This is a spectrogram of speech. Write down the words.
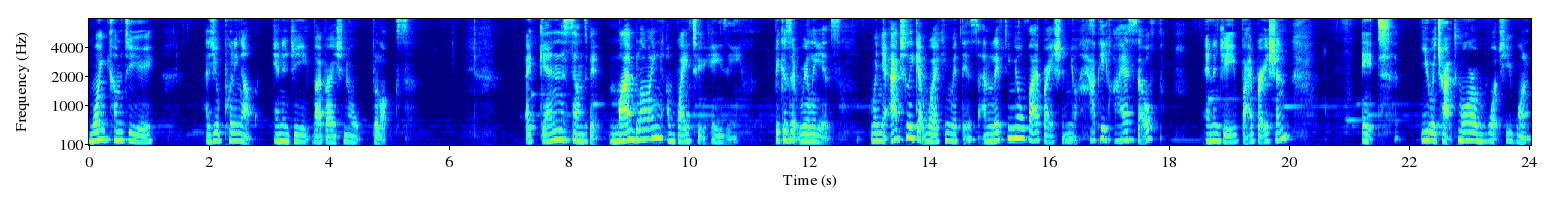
won't come to you as you're putting up energy vibrational blocks. Again, this sounds a bit mind blowing and way too easy because it really is. When you actually get working with this and lifting your vibration, your happy higher self energy vibration, it you attract more of what you want.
